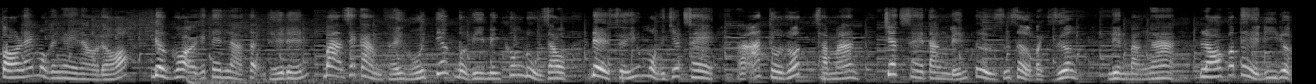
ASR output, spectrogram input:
có lẽ một cái ngày nào đó được gọi cái tên là tận thế đến, bạn sẽ cảm thấy hối tiếc bởi vì mình không đủ giàu để sở hữu một cái chiếc xe à, Astrozot Saman, chiếc xe tăng đến từ xứ sở Bạch Dương Liên bang Nga, nó có thể đi được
